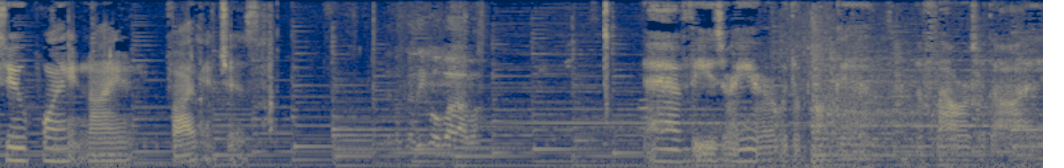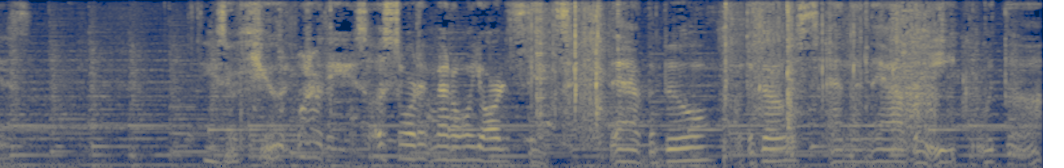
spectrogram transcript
two point nine five inches. I have these right here with the pumpkins, the flowers with the eyes. These are cute. What are these? Assorted metal yard yardsticks. They have the boo the ghost, and then they have the eek with the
